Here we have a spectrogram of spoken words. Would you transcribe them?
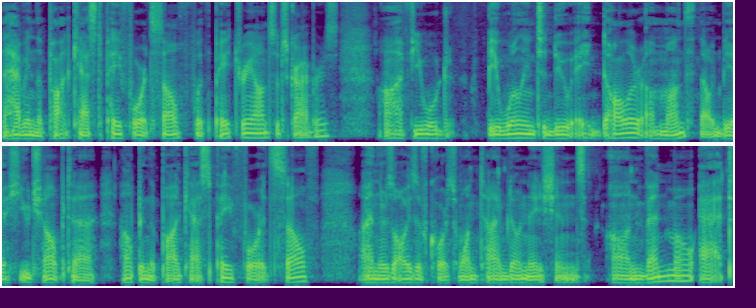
having the podcast pay for itself with Patreon subscribers. Uh, if you would be willing to do a dollar a month, that would be a huge help to helping the podcast pay for itself. And there's always, of course, one time donations on Venmo at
